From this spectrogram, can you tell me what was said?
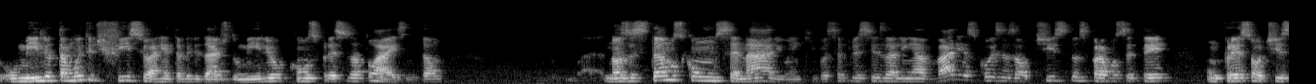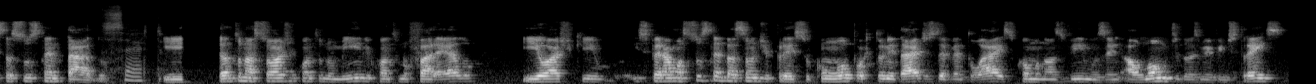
o milho está muito difícil a rentabilidade do milho com os preços atuais. Então, nós estamos com um cenário em que você precisa alinhar várias coisas altistas para você ter um preço altista sustentado. Certo. E tanto na soja quanto no milho, quanto no farelo. E eu acho que esperar uma sustentação de preço com oportunidades eventuais, como nós vimos em, ao longo de 2023,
